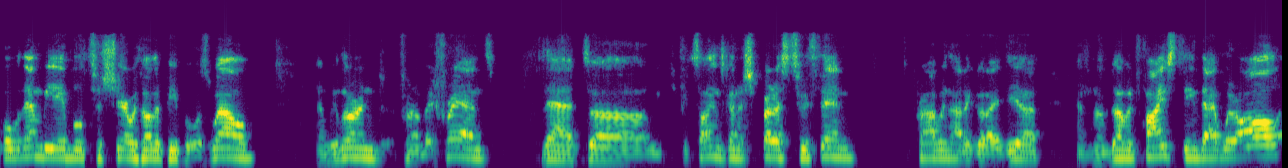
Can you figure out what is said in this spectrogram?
we'll then be able to share with other people as well. And we learned from Rabbi Frand that uh, if something's going to spread us too thin, it's probably not a good idea. And from David Feinstein, that we're all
